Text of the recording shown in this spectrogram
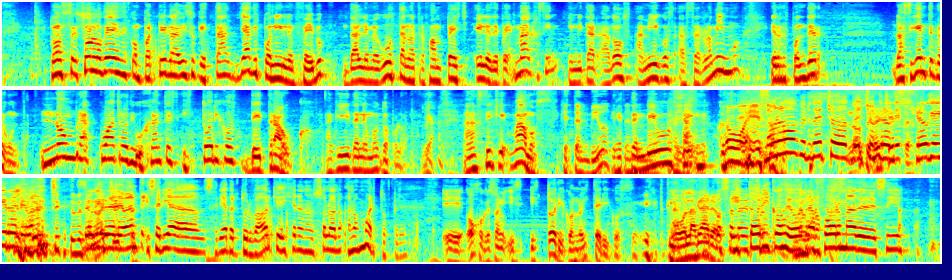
Entonces, solo debes de compartir el aviso que está ya disponible en Facebook, darle me gusta a nuestra fanpage LDP Magazine, invitar a dos amigos a hacer lo mismo y responder la siguiente pregunta. Nombra cuatro dibujantes históricos de Trauco. Aquí tenemos dos por lo menos, ya. Así que vamos. Que esté en vivo. Que esté en vivo, Ay, sí. ¿Cómo es eso? No, no, pero de hecho, No, de hecho creo, que, creo que es irrelevante. chiste, creo que es irrelevante y sería sería perturbador que dijeran solo a, los- a los muertos, pero Eh, ojo que son his- históricos, no histéricos. Claro. Claro. históricos es otra forma de decir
